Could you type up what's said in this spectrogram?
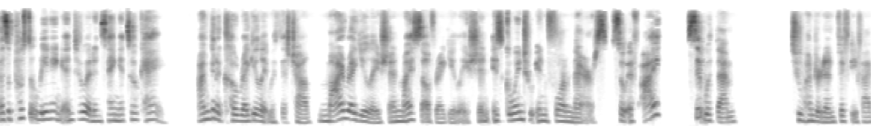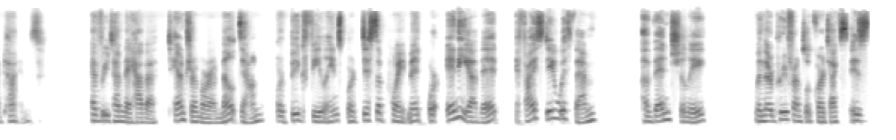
as opposed to leaning into it and saying, it's okay. I'm going to co regulate with this child. My regulation, my self regulation is going to inform theirs. So if I sit with them 255 times, every time they have a tantrum or a meltdown or big feelings or disappointment or any of it, if I stay with them eventually, when their prefrontal cortex is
